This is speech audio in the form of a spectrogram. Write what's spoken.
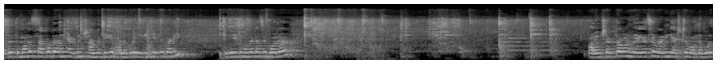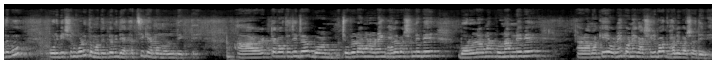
তাতে তোমাদের সাপোর্টে আমি একদম সামনের দিকে ভালো করে এগিয়ে যেতে পারি। এটুকুই তোমাদের কাছে বলার। পালং শাকটা আমার হয়ে গেছে, এবার আমি গ্যাসটা বন্ধ করে দেবো। পরিবেশন করে তোমাদেরকে আমি দেখাচ্ছি কেমন হলো দেখতে। আর একটা কথা যেটা ছোটরা আমার অনেক ভালোবাসা নেবে, বড়রা আমার প্রণাম নেবে, আর আমাকে অনেক অনেক আশীর্বাদ, ভালোবাসা দেবে।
